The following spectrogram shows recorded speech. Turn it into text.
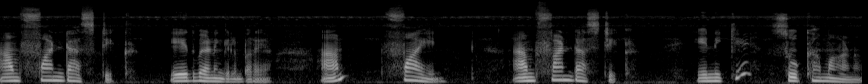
ആം ഫണ്ടാസ്റ്റിക് ഏത് വേണമെങ്കിലും പറയാം. ആം ഫൈൻ. ആം ഫണ്ടാസ്റ്റിക് എനിക്ക് സുഖമാണ്.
